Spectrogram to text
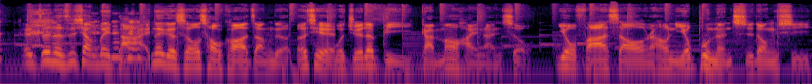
哎，真的是像被打，那个时候超夸张的，而且我觉得比感冒还难受，又发烧，然后你又不能吃东西。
